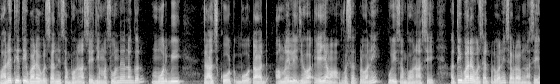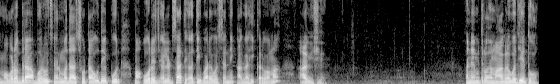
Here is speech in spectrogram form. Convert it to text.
ભારેથી અતિ ભારે વરસાદની સંભાવના છે, જેમાં સુરેન્દ્રનગર, મોરબી રાજકોટ, બોટાદ, અમરેલી જેવા એરિયામાં વરસાદ પડવાની પૂરી સંભાવના છે. અતિ ભારે વરસાદ પડવાની સંભાવના છે. એમાં વડોદરા, ભરૂચ, નર્મદા, છોટાઉદેપુરમાં ઓરેન્જ એલર્ટ સાથે અતિ ભારે વરસાદની આગાહી કરવામાં આવી છે. અને મિત્રો, એમાં આગળ વધીએ તો,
